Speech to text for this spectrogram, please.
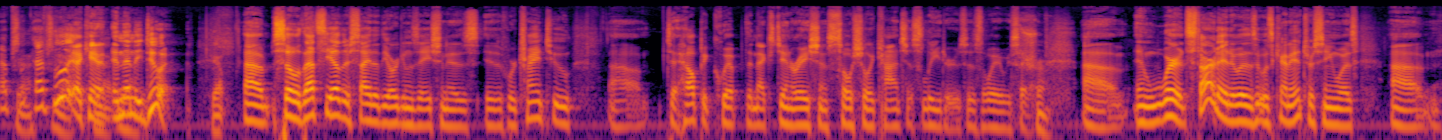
absolutely, yeah. absolutely, I can. Yeah. and then they do it. Yep. Um, so that's the other side of the organization is is we're trying to um, to help equip the next generation of socially conscious leaders is the way we say sure. it. Um, and where it started, it was it was kind of interesting. Was um,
